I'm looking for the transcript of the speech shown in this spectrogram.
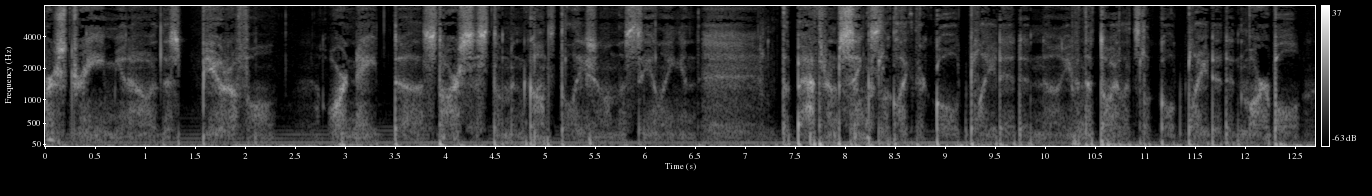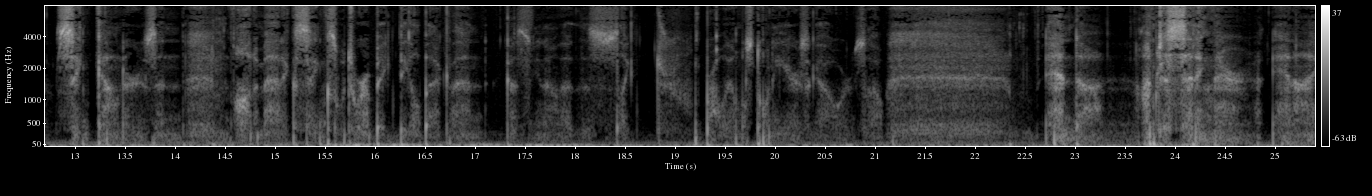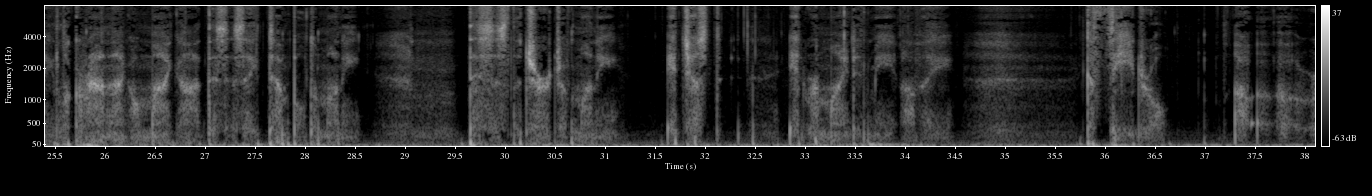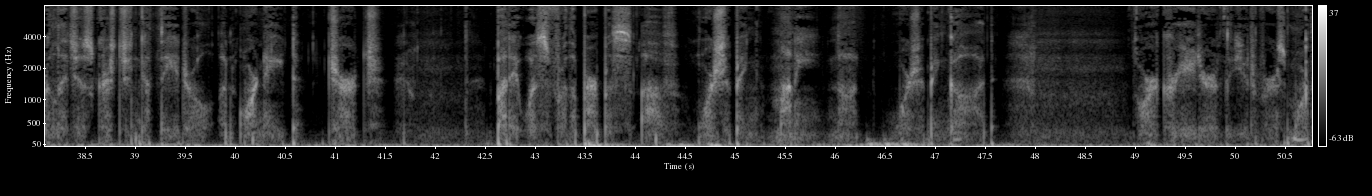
farmer's dream. Christian Cathedral an ornate church, but it was for the purpose of worshiping money, not worshiping God or a creator of the universe. More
